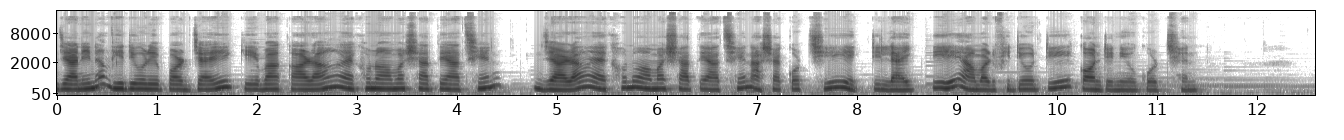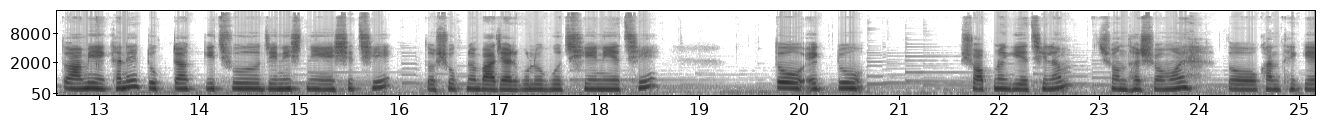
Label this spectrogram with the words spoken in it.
জানি না ভিডিওর এ পর্যায়ে কে বা কারা এখনও আমার সাথে আছেন। যারা এখনও আমার সাথে আছেন, আশা করছি একটি লাইক দিয়ে আমার ভিডিওটি কন্টিনিউ করছেন। তো আমি এখানে টুকটাক কিছু জিনিস নিয়ে এসেছি। তো শুকনো বাজারগুলো গুছিয়ে নিয়েছি। তো একটু স্বপ্ন গিয়েছিলাম সন্ধ্যার সময়। তো ওখান থেকে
